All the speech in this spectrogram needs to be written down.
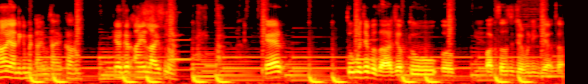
ہاں یعنی کہ میں ٹائم ضائع کر رہا ہوں کہ اگر آئیں لائیو تو۔ خیر تو مجھے بتا جب تو پاکستان سے جرمنی گیا تھا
